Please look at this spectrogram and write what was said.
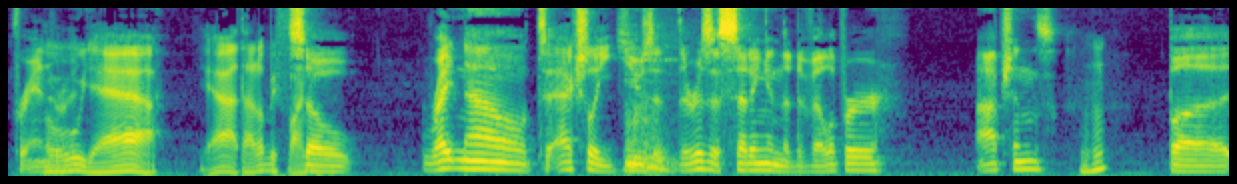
for Android. Oh yeah, yeah, that'll be fun. So right now, to actually use it, there is a setting in the developer options, Mhm. but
